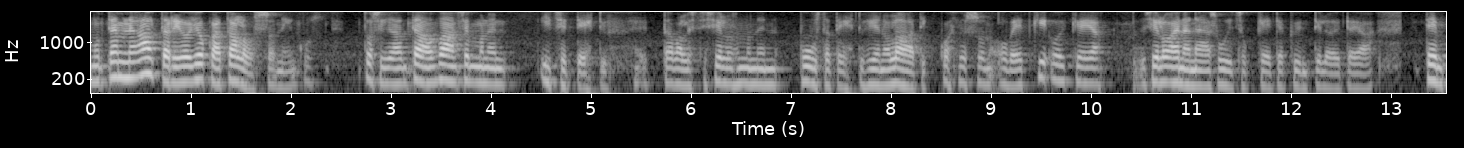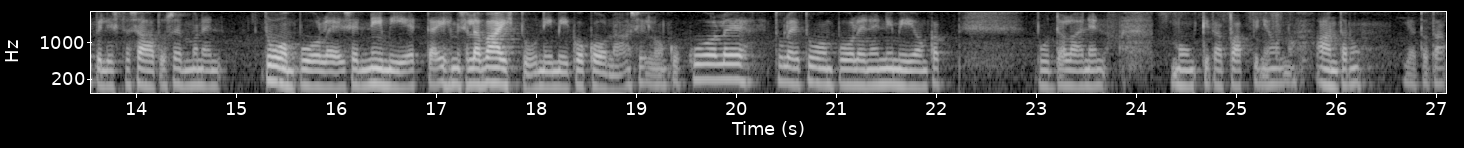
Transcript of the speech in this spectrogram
Mutta tämmöinen alttari on joka talossa. Niin kuin, tosiaan tämä on vaan semmoinen itse tehty. Et tavallisesti siellä on semmoinen puusta tehty hieno laatikko, jossa on ovetkin oikein ja siellä on aina nämä suitsukkeet ja kynttilöitä ja temppelistä saatu semmoinen tuonpuoleisen nimi, että ihmisellä vaihtuu nimi kokonaan silloin, kun kuolee. Tulee tuonpuoleinen nimi, jonka buddhalainen munkki tai pappi on antanut. Ja tota,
